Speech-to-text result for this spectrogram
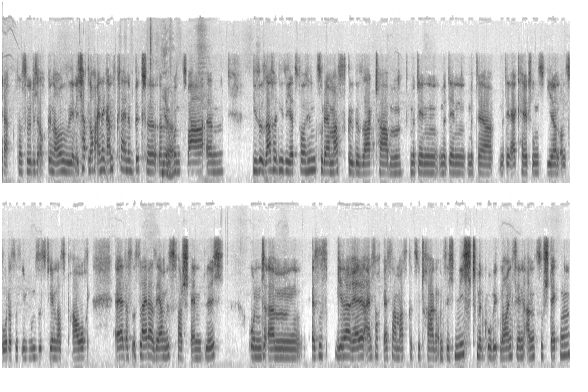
Ja, das würde ich auch genauso sehen. Ich habe noch eine ganz kleine Bitte ähm, ja. und zwar ähm, diese Sache, die Sie jetzt vorhin zu der Maske gesagt haben, mit den, mit den, mit der, mit den Erkältungsviren und so, dass das Immunsystem das braucht. Äh, das ist leider sehr missverständlich. Und ähm, es ist generell einfach besser, Maske zu tragen und sich nicht mit Covid-19 anzustecken,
